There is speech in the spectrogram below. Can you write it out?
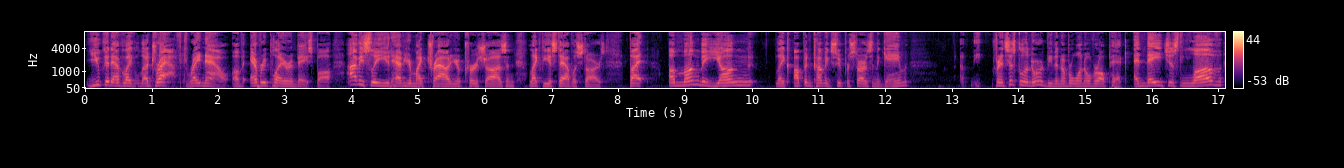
you could have like a draft right now of every player in baseball. Obviously, you'd have your Mike Trout and your Kershaws and like the established stars. But among the young, like up and coming superstars in the game, Francisco Lindor would be the number one overall pick. And they just love,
